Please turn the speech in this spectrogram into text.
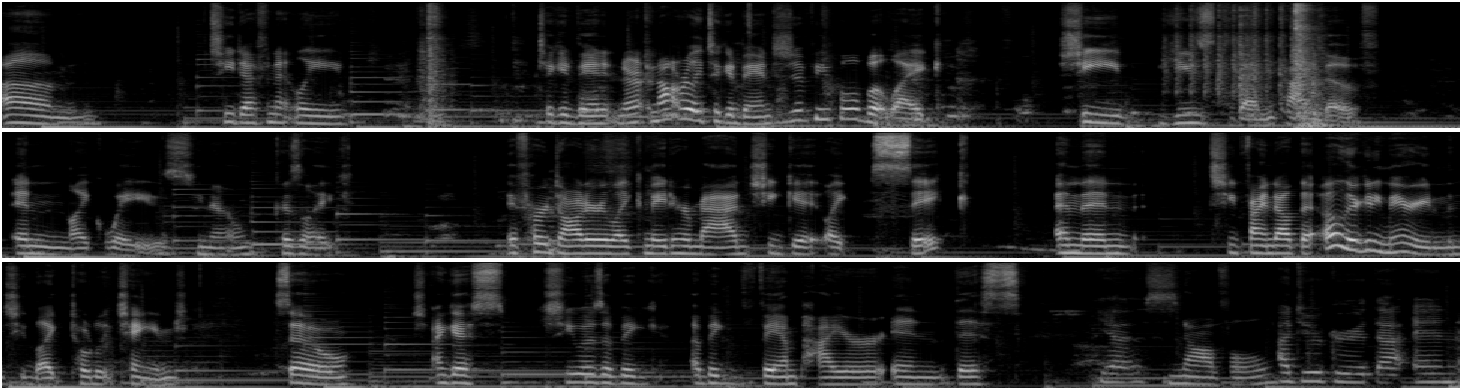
Um, she definitely took advantage not really took advantage of people but like she used them kind of in like ways you know because like if her daughter like made her mad she'd get like sick and then she'd find out that oh they're getting married and then she'd like totally change so i guess she was a big a big vampire in this Yes. novel I do agree with that. And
